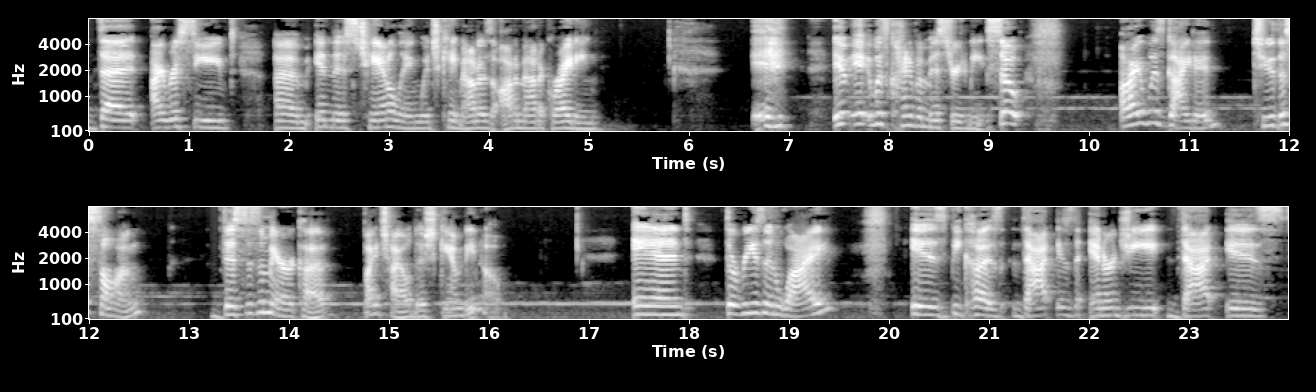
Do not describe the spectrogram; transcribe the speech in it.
that I received um, in this channeling, which came out as automatic writing, it, it, it was kind of a mystery to me. So I was guided to the song This is America by Childish Gambino. And the reason why is because that is the energy, that is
